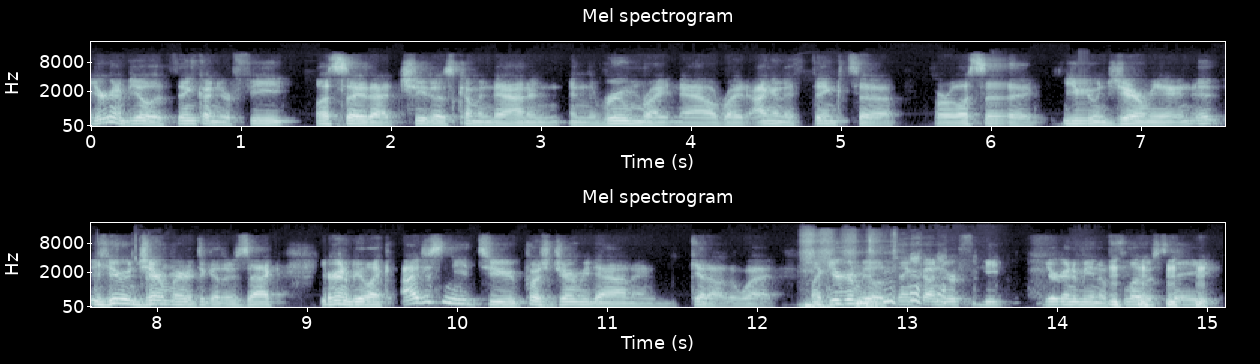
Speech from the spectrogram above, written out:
you're going to be able to think on your feet. Let's say that cheetah's coming down in, in the room right now, right? I'm going to think to, or let's say you and Jeremy and you and Jeremy are together, Zach, you're going to be like, I just need to push Jeremy down and get out of the way. Like you're going to be able to think on your feet. You're going to be in a flow state.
